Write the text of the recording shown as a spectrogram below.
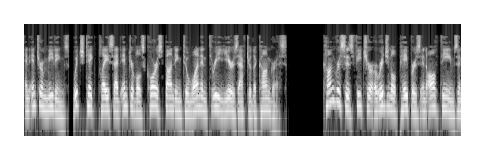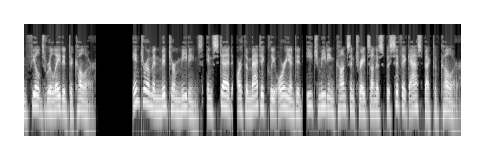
and interim meetings, which take place at intervals corresponding to one and three years after the Congress. Congresses feature original papers in all themes and fields related to color. Interim and midterm meetings, instead, are thematically oriented, each meeting concentrates on a specific aspect of color.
